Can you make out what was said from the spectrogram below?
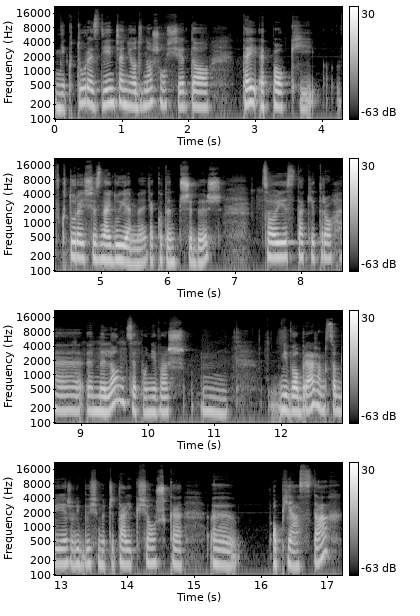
niektóre zdjęcia nie odnoszą się do tej epoki, w której się znajdujemy, jako ten przybysz co jest takie trochę e, mylące, ponieważ mm, nie wyobrażam sobie, jeżeli byśmy czytali książkę e, o piastach,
